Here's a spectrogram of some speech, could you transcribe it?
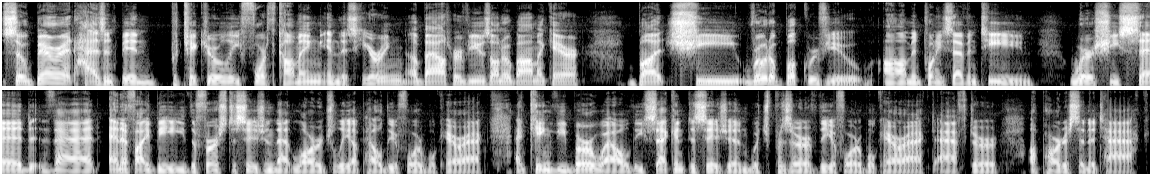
So Barrett hasn't been particularly forthcoming in this hearing about her views on Obamacare, but she wrote a book review um, in 2017 where she said that NFIB, the first decision that largely upheld the Affordable Care Act, and King v. Burwell, the second decision which preserved the Affordable Care Act after a partisan attack,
